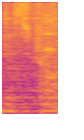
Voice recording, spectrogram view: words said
Destroyed.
